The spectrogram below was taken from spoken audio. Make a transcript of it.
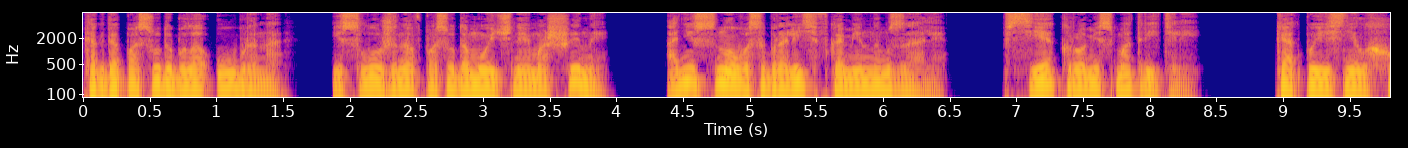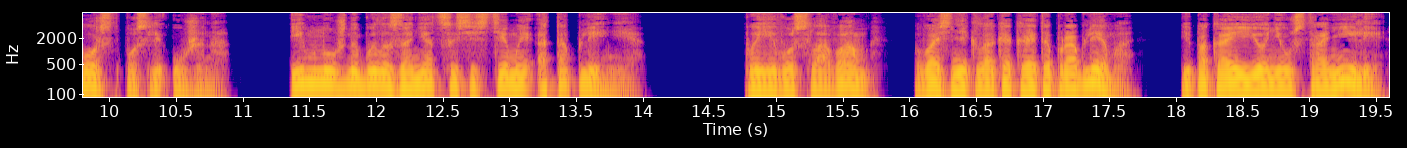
Когда посуда была убрана и сложена в посудомоечные машины, они снова собрались в каминном зале. Все, кроме смотрителей. Как пояснил Хорст после ужина, им нужно было заняться системой отопления. По его словам, возникла какая-то проблема, и пока ее не устранили,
